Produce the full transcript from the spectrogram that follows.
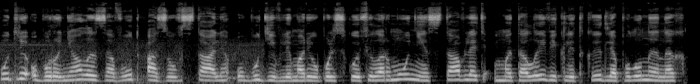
котрі обороняли завод Азовсталь. У будівлі Маріупольської філармонії ставлять металеві клітки для полонених.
